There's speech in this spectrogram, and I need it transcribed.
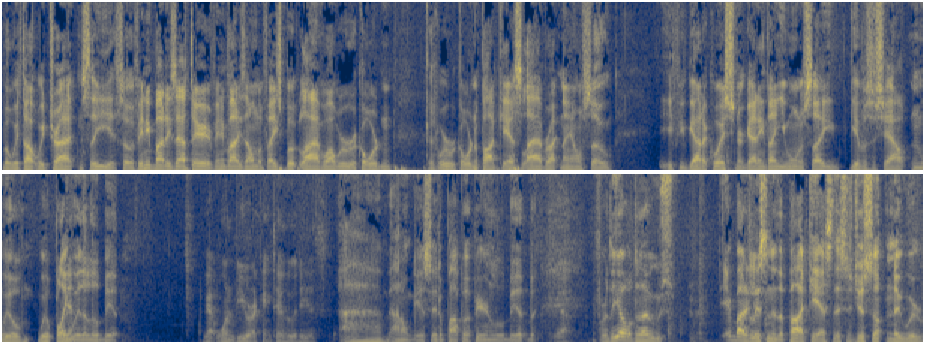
but we thought we'd try it and see. So if anybody's out there, if anybody's on the Facebook live while we're recording, because we're recording the podcast live right now, so if you've got a question or got anything you want to say, give us a shout and we'll we'll play Yeah. with it a little bit. We got one viewer. I can't tell who it is. I I don't guess it'll pop up here in a little bit, but Yeah. for the old those everybody listening to the podcast, this is just something new we're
